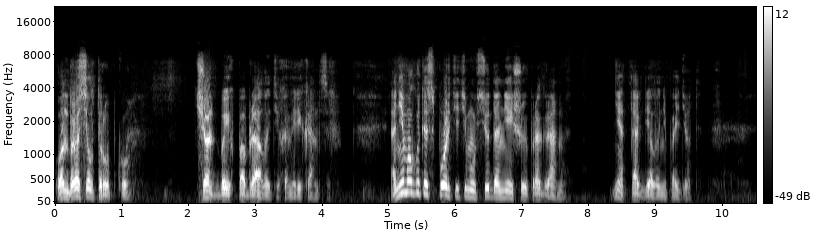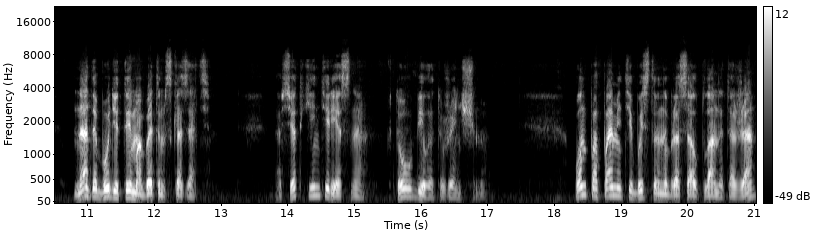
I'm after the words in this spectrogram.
Он бросил трубку. Черт бы их побрал, этих американцев. Они могут испортить ему всю дальнейшую программу. Нет, так дело не пойдет. Надо будет им об этом сказать. А все-таки интересно, кто убил эту женщину? Он по памяти быстро набросал план этажа,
